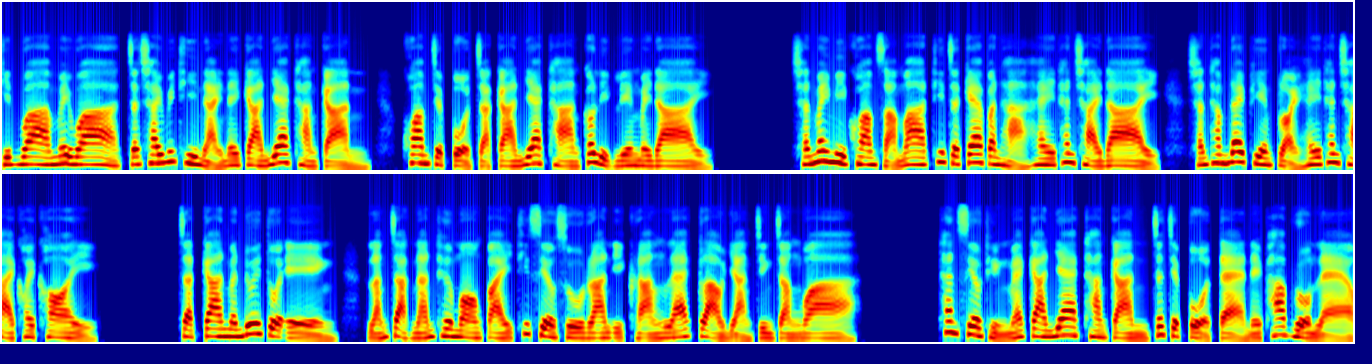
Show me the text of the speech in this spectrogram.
คิดว่าไม่ว่าจะใช้วิธีไหนในการแยกทางกัน ความเจ็บปวดจากการแยกทางก็หลีกเลี่ยงไม่ได้ ฉันไม่มีความสามารถที่จะแก้ปัญหาให้ท่านชายได้ ฉันทำได้เพียงปล่อยให้ท่านชายค่อยๆ จัดการมันด้วยตัวเอง หลังจากนั้นเธอมองไปที่เซียวซูรานอีกครั้งและกล่าวอย่างจริงจังว่า ท่านเซียวถึงแม้การแยกทางกันจะเจ็บปวดแต่ในภาพรวมแล้ว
